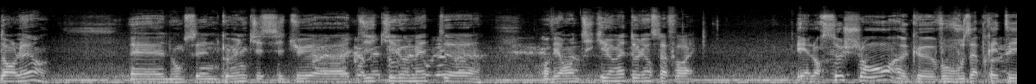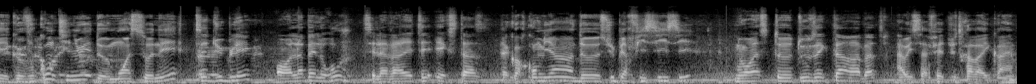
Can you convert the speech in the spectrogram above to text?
dans l'Eure. donc c'est une commune qui se situe à 10 km, euh, environ 10 km de Lyons-la-Forêt. Et alors ce champ que vous vous apprêtez et que vous continuez de moissonner... C'est du blé en label rouge, c'est la variété extase. D'accord, combien de superficie ici? Il nous reste 12 hectares à battre. Ah oui, ça fait du travail quand même.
